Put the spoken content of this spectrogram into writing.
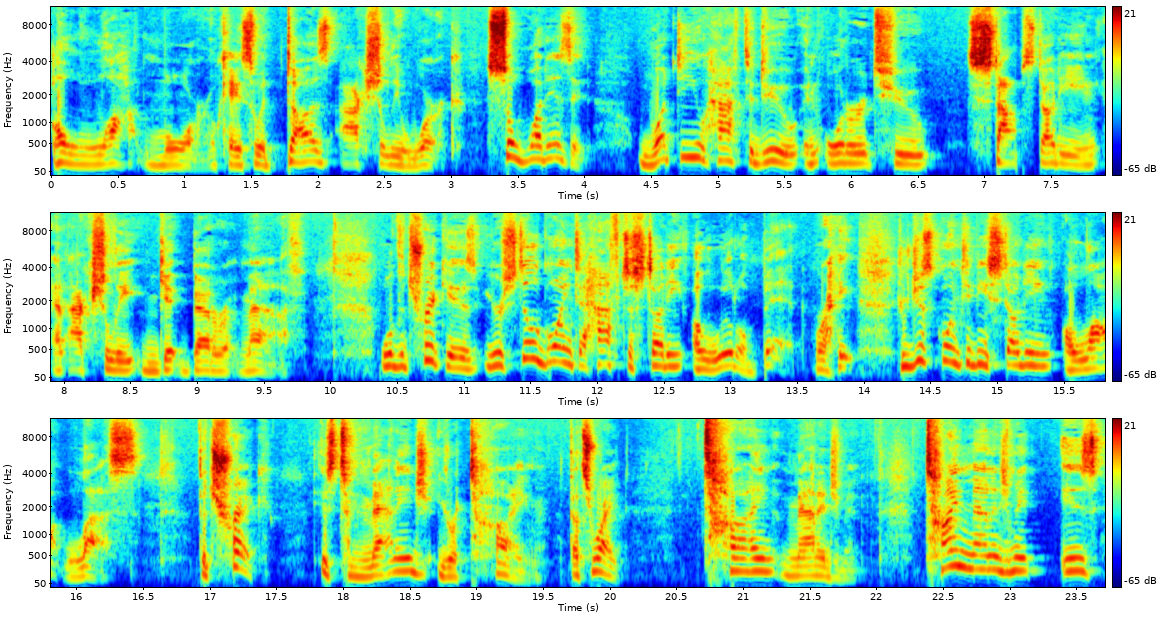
a lot more. Okay, so it does actually work. So, what is it? What do you have to do in order to stop studying and actually get better at math? Well, the trick is you're still going to have to study a little bit, right? You're just going to be studying a lot less. The trick is to manage your time. That's right, time management. Time management is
